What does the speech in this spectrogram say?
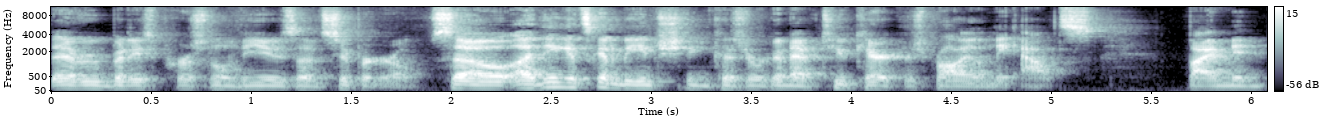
everybody's personal views of Supergirl. So I think it's going to be interesting because we're going to have two characters probably on the outs by mid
